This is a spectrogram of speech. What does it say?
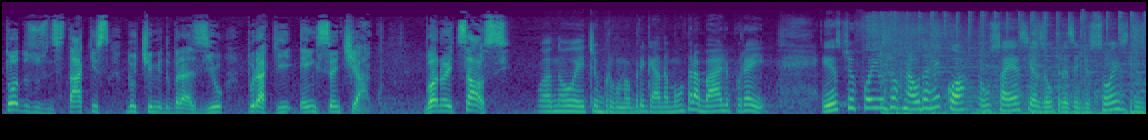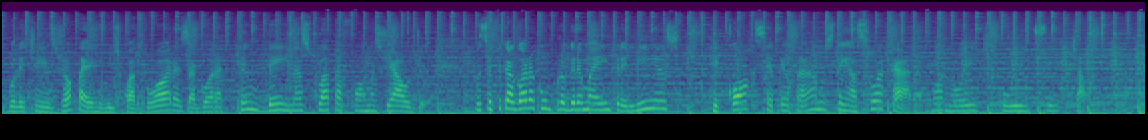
todos os destaques do time do Brasil por aqui em Santiago. Boa noite, Salsi. Boa noite, Bruno. Obrigada. Bom trabalho por aí. Este foi o Jornal da Record. Ouça essa e as outras edições dos boletins JR 24 horas, agora também nas plataformas de áudio. Você fica agora com o programa Entre Linhas. Record 70 anos tem a sua cara. Boa noite, cuide-se. Tchau.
